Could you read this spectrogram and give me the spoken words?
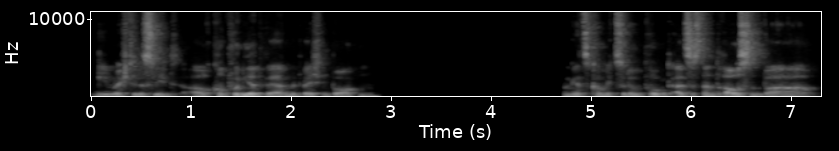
wie möchte das Lied auch komponiert werden, mit welchen Worten. Und jetzt komme ich zu dem Punkt, als es dann draußen war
